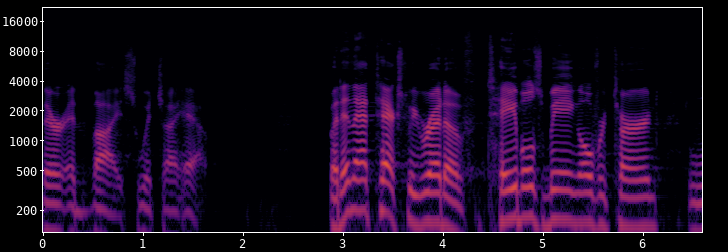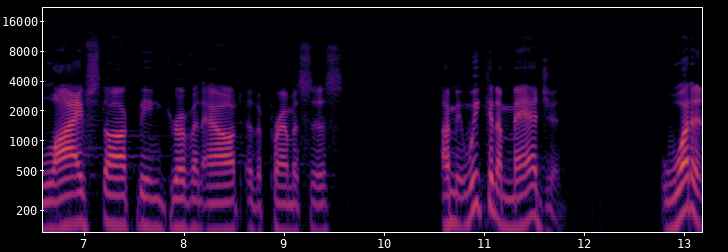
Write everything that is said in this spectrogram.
their advice, which I have. But in that text, we read of tables being overturned, livestock being driven out of the premises. I mean, we can imagine what an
